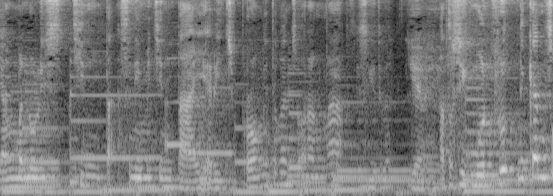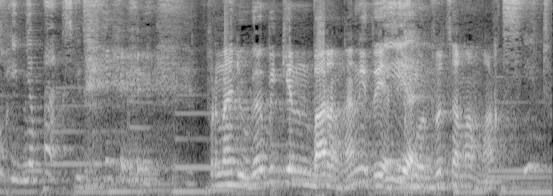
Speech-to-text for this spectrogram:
yang menulis cinta seni mencintai Erich Fromm itu kan seorang Marxis gitu kan. Iya, iya. atau Sigmund Freud ini kan sohibnya Marx gitu. Pernah juga bikin barengan itu ya Iya. Sigmund Freud sama Marx. Itu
